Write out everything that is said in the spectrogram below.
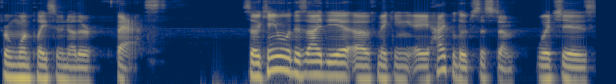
from one place to another fast?" So he came up with this idea of making a Hyperloop system, which is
